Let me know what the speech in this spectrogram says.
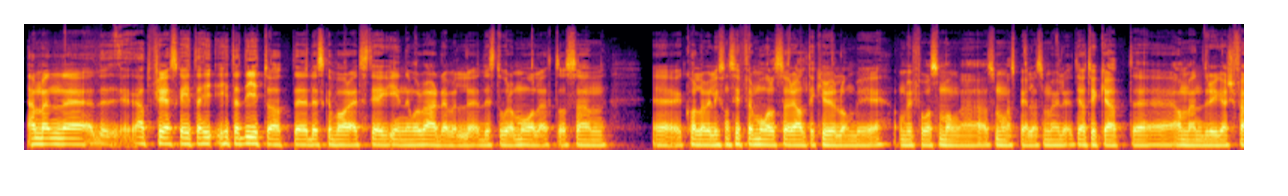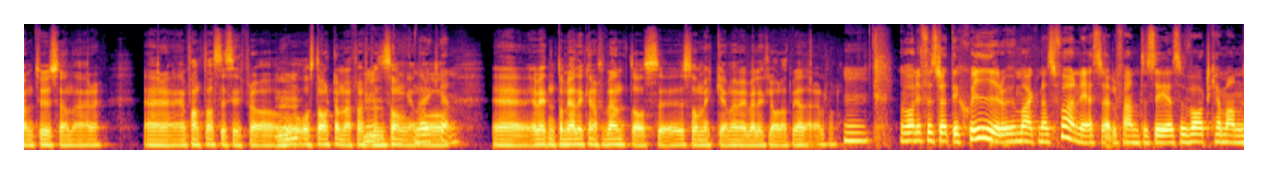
Ja, men, eh, att fler ska hitta, hitta dit och att eh, det ska vara ett steg in i vår värld är väl det stora målet. Och sen eh, kollar vi liksom siffermål så är det alltid kul om vi, om vi får så många, så många spelare som möjligt. Jag tycker att eh, ja, men, dryga 25 000 är är en fantastisk siffra mm. att starta med första mm. säsongen. Och, eh, jag vet inte om vi hade kunnat förvänta oss eh, så mycket men vi är väldigt glada att vi är där i alla fall. Mm. Vad har ni för strategier och hur marknadsför ni SHL Fantasy? Alltså, vart kan man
